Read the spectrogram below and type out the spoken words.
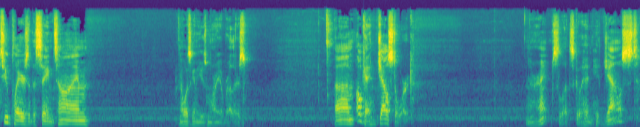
two players at the same time. I was going to use Mario Brothers. Um, okay, Joust will work. Alright, so let's go ahead and hit Joust.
